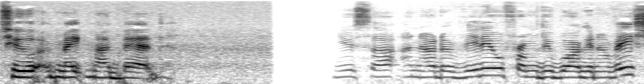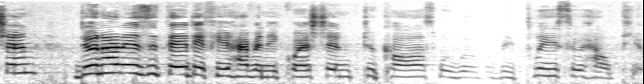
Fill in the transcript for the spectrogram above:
to make my bed. You saw another video from Dubois Agrinovation. Do not hesitate if you have any question to call us. We will be pleased to help you.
